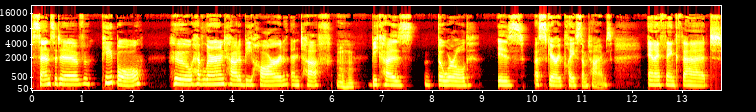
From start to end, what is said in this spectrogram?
sensitive people who have learned how to be hard and tough mm-hmm. because the world is a scary place sometimes. And I think that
